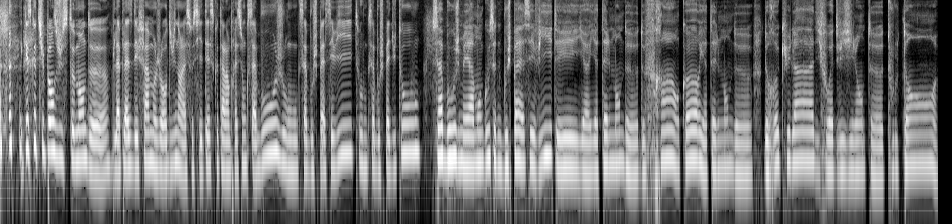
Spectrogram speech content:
et qu'est-ce que tu penses justement de la place des femmes aujourd'hui dans la société? Est-ce que tu as l'impression que ça bouge ou que ça bouge pas assez vite ou que ça bouge pas du tout? Ça bouge, mais à mon goût ça ne bouge pas assez vite et il y, a, tellement de, freins encore, il y a tellement de, de reculades, il faut être vigilante euh, tout le temps.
